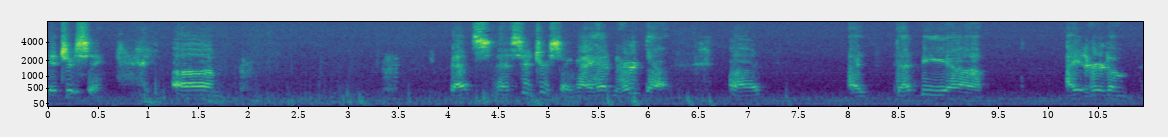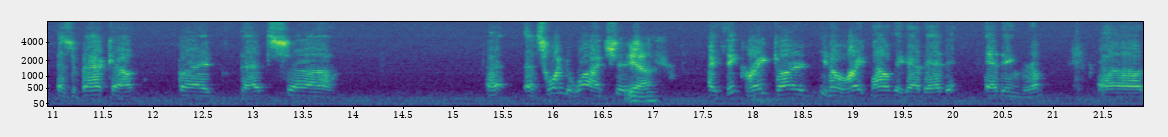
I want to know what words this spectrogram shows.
interesting. Um, that's that's interesting. I hadn't heard that. Uh, I that'd be. Uh, I had heard him as a backup, but that's uh, that, that's one to watch. yeah. I think right guard, you know, right now they got Ed, Ed Ingram, uh,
